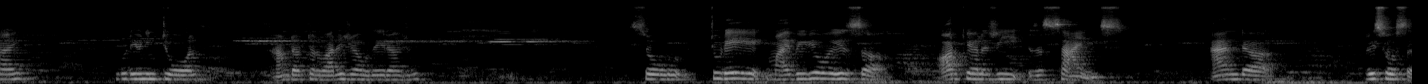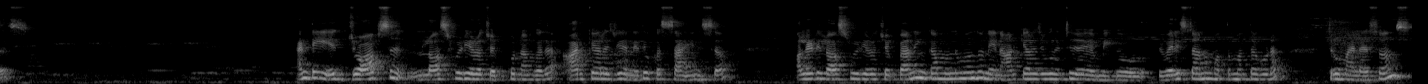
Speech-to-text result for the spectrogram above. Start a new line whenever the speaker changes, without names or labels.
Hi good evening to all I'm doctor Varija Udayaraju so today my video is archaeology is a science and resources అంటే jobs last వీడియోలో చెప్పుకున్నాం కదా archaeology అనేది ఒక science already last వీడియోలో చెప్పాను. ఇంకా ముందు ముందు నేను ఆర్కియాలజీ గురించి మీకు వివరిస్తాను మొత్తం అంతా కూడా త్రూ మై లెసన్స్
